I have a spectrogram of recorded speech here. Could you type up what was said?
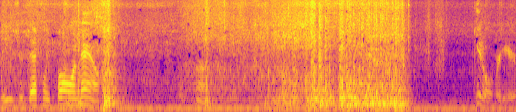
Leaves are definitely falling now. Huh. Get over here.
